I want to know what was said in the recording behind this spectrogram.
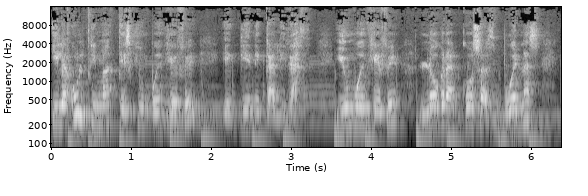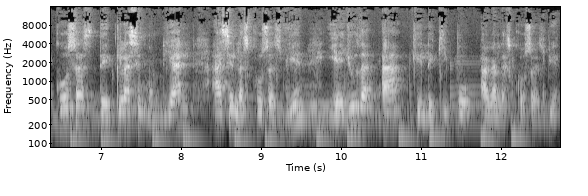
Y la última es que un buen jefe eh, tiene calidad. Y un buen jefe logra cosas buenas cosas de clase mundial, hace las cosas bien y ayuda a que el equipo haga las cosas bien.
